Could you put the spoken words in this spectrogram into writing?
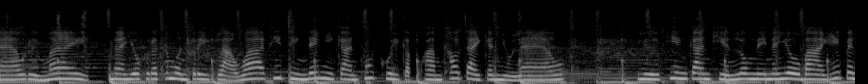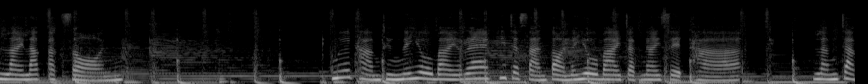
แล้วหรือไม่ นายกรัฐมนตรีกล่าวว่าที่จริงได้มีการพูดคุยกับความเข้าใจกันอยู่แล้ว หรือเพียงการเขียนลงในนโยบายให้เป็นลายลักษณ์อักษร เมื่อถามถึงนโยบายแรกที่จะสานต่อนโยบายจากนายเศรษฐา หลังจาก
